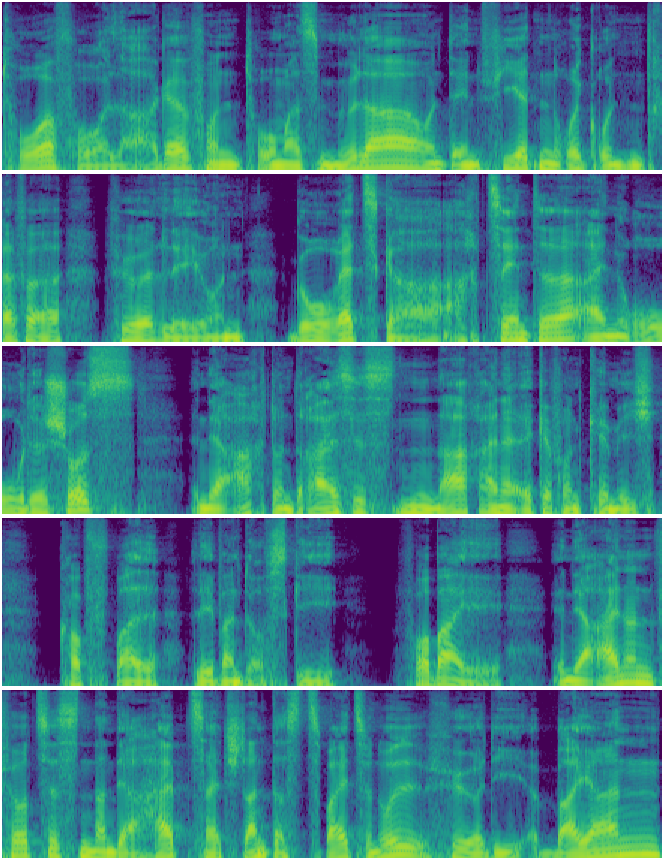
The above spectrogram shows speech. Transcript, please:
Torvorlage von Thomas Müller und den vierten Rückrundentreffer für Leon Goretzka. 18. ein Rodeschuss in der 38. nach einer Ecke von Kimmich Kopfball Lewandowski vorbei. In der 41. dann der Halbzeitstand, das 2 zu 0 für die Bayern.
